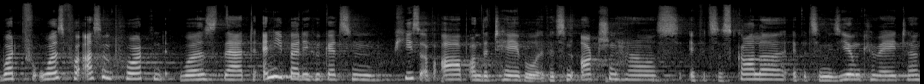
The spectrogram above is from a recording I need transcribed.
what was for us important was that anybody who gets a piece of art on the table, if it's an auction house, if it's a scholar, if it's a museum curator,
